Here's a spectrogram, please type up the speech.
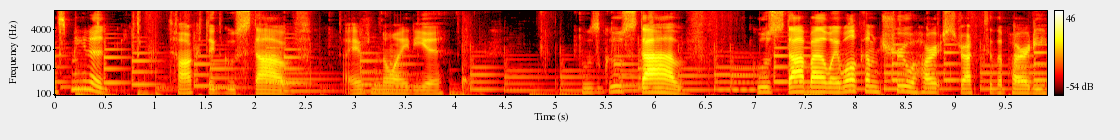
Wants me to talk to Gustav. I have no idea. Who's Gustav? Gustav, by the way, welcome True Heart Struck to the party.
